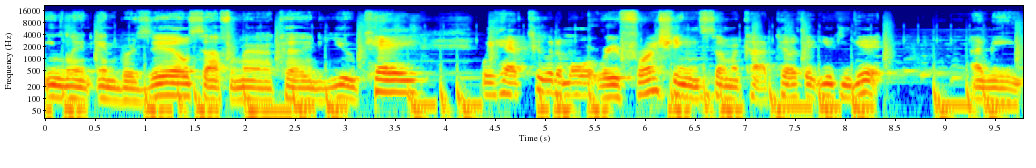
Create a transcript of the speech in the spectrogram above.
England and Brazil, South America and the UK. We have two of the more refreshing summer cocktails that you can get I mean,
